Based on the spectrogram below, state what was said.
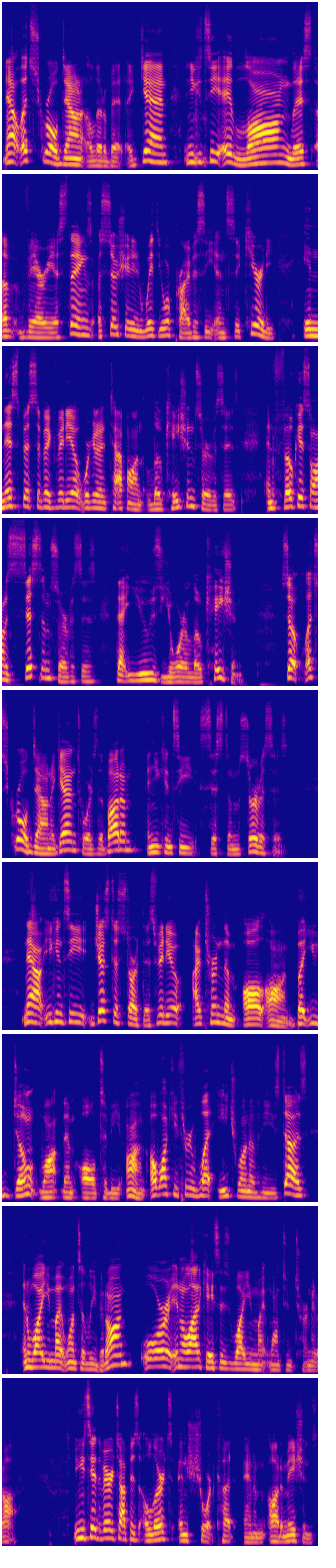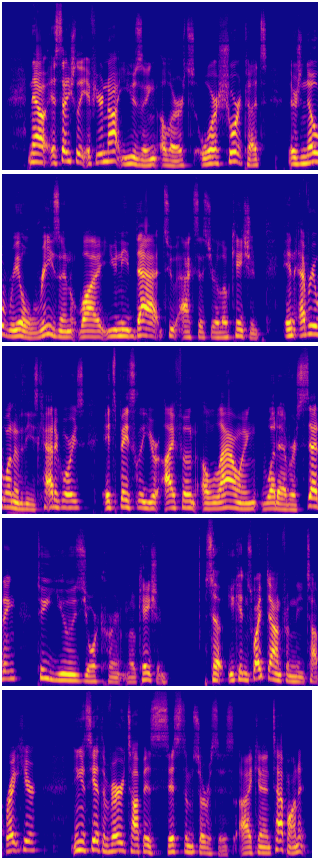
Now let's scroll down a little bit again, and you can see a long list of various things associated with your privacy and security. In this specific video, we're going to tap on location services and focus on system services that use your location. So let's scroll down again towards the bottom and you can see system services. Now you can see just to start this video, I've turned them all on, but you don't want them all to be on. I'll walk you through what each one of these does and why you might want to leave it on, or in a lot of cases, why you might want to turn it off. You can see at the very top is alerts and shortcut and um, automations. Now, essentially, if you're not using alerts or shortcuts, there's no real reason why you need that to access your location. In every one of these categories, it's basically your iPhone allowing whatever setting to use your current location. So you can swipe down from the top right here. You can see at the very top is System Services. I can tap on it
